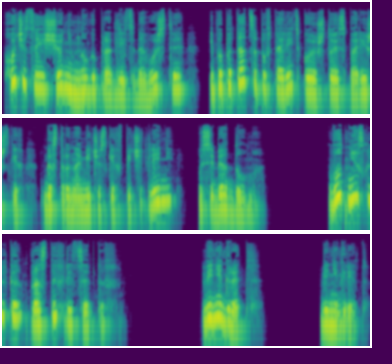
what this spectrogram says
хочется еще немного продлить удовольствие и попытаться повторить кое-что из парижских гастрономических впечатлений у себя дома. Вот несколько простых рецептов. Винегрет. Винегрет.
